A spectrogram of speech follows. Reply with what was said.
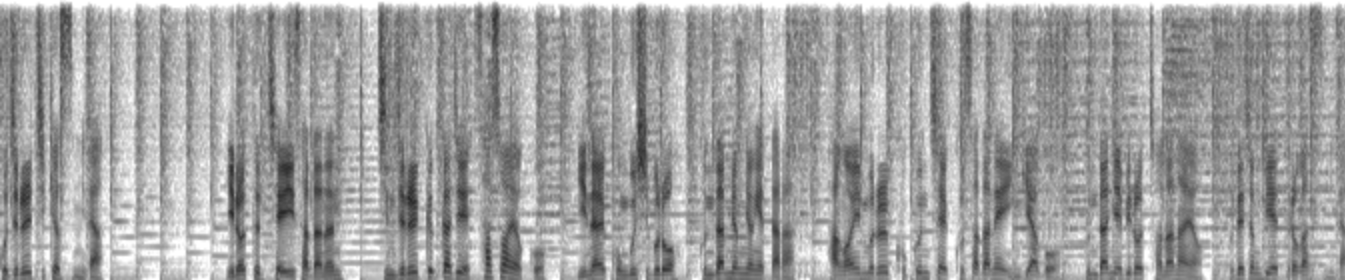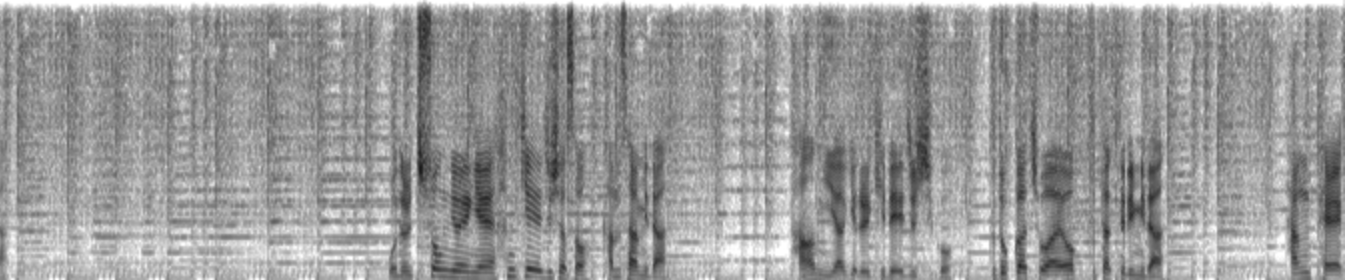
고지를 지켰습니다. 이렇듯 제2사단은 진지를 끝까지 사수하였고 이날 공구십으로 군단 명령에 따라 방어 임무를 국군 제9사단에 인기하고 군단 예비로 전환하여 부대 정비에 들어갔습니다. 오늘 추억 여행에 함께 해주셔서 감사합니다. 다음 이야기를 기대해 주시고 구독과 좋아요 부탁드립니다. 항백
